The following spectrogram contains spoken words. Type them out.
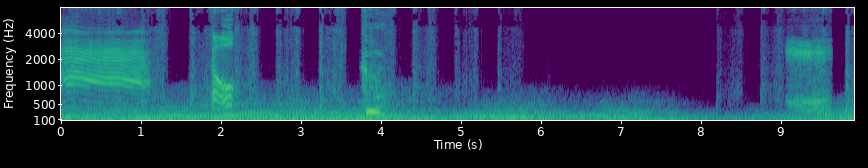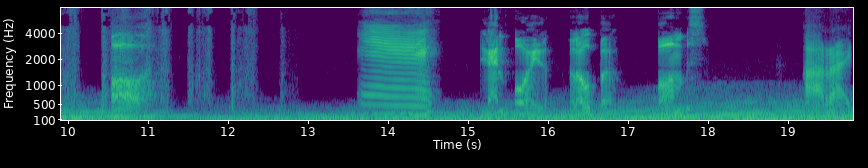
Ah. Oh. Rope, bombs. All right.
